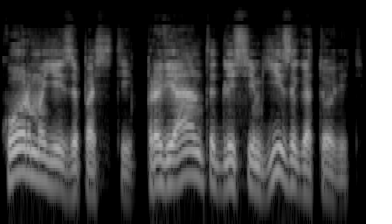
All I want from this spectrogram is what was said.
корма ей запасти, провианты для семьи заготовить,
